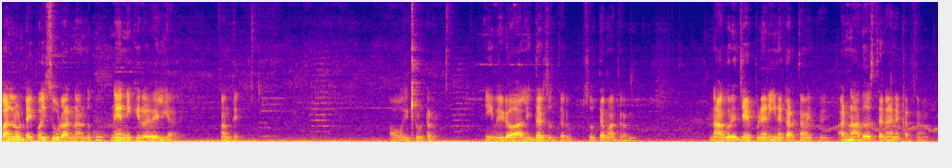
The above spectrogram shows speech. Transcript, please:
బండ్లు ఉంటాయి పోయి చూడు అన్నందుకు నేను నీకు ఇరవై వేలు ఇవ్వాలి అంతే. ఇట్లుంటారు. ఈ వీడియో వాళ్ళిద్దరు చూస్తారు. చూస్తే మాత్రం నా గురించి ఎప్పుడైనా ఈయనకు అర్థమవుతుంది అది నా దోస్తేనే ఆయనకు అర్థమవుతుంది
